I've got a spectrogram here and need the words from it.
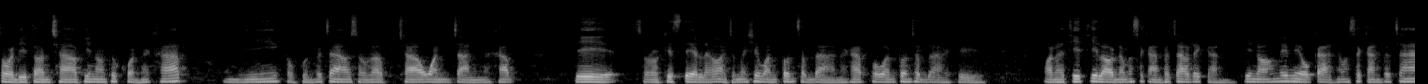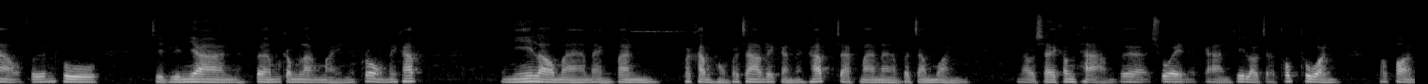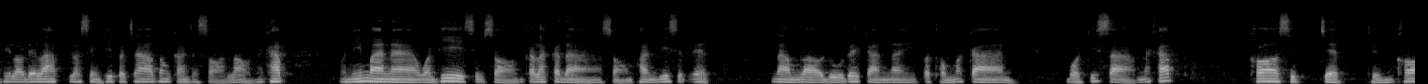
สวัสดีตอนเช้าพี่น้องทุกคนนะครับ วันนี้ขอบคุณพระเจ้าสำหรับเช้าวันจันทร์นะครับ ที่สำหรับคริสเตียนแล้วอาจจะไม่ใช่วันต้นสัปดาห์นะครับ เพราะวันต้นสัปดาห์คือ วันอาทิตย์ที่เรานมัสการพระเจ้าด้วยกัน พี่น้องได้มีโอกาสนมัสการพระเจ้า ฟื้นฟู จิตวิญญาณ เติมกำลังใหม่ในพระองค์ไหมครับ วันนี้เรามาแบ่งปันพระคำของพระเจ้าด้วยกันนะครับ จากมานาประจำวัน เราใช้คำถามเพื่อช่วยในการที่เราจะทบทวน พระพรที่เราได้รับและสิ่งที่พระเจ้าต้องการจะสอนเรานะครับ วันนี้มานาวันที่ 12 กรกฎาคม 2021นำเราดูด้วยกันในปฐมกาลบทที่ 3 นะครับ ข้อ 17 ถึงข้อ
